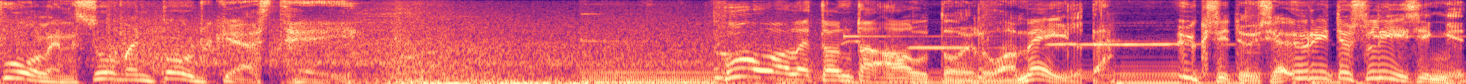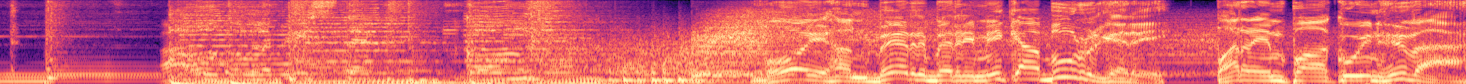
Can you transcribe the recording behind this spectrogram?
puolen Suomen podcast, hei. Huoletonta autoilua meiltä. Yksityis- ja yritysliisingit. Autolle.com Voihan berberi mikä burgeri. Parempaa kuin hyvää.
